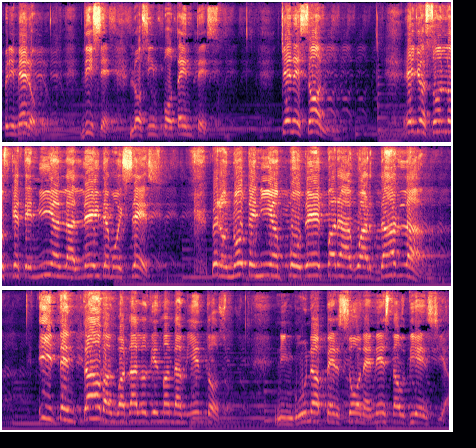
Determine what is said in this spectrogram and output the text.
Primero, dice, los impotentes. ¿Quiénes son? Ellos son los que tenían la ley de Moisés, pero no tenían poder para guardarla. Intentaban guardar los diez mandamientos. Ninguna persona en esta audiencia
